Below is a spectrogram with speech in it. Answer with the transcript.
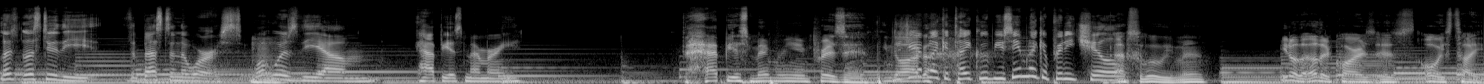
Let's let's do the the best and the worst. Mm. what mm-hmm. was the um happiest memory? The happiest memory in prison. You know, did you have got, like a tight group? You seem like a pretty chill absolutely man. You know the other cars is always tight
